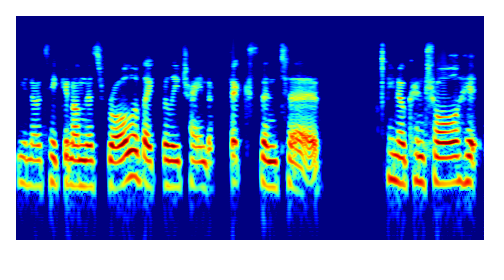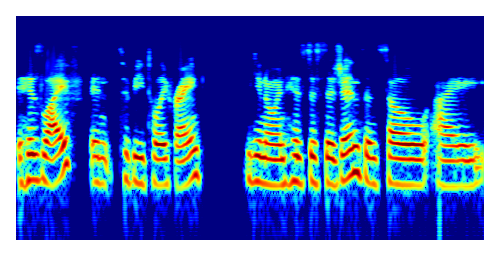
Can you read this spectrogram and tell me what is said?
you know, taken on this role of like really trying to fix and to, you know, control his, his life and to be totally frank, you know, in his decisions. And so I,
